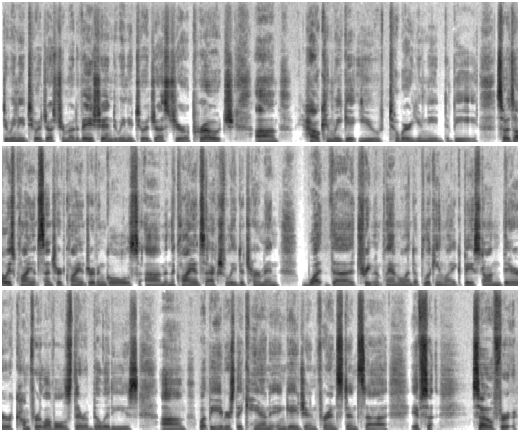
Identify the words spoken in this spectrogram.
do we need to adjust your motivation? Do we need to adjust your approach? Um, how can we get you to where you need to be? So it's always client centered, client driven goals, um, and the clients actually determine what the treatment plan will end up looking like based on their comfort levels, their abilities, um, what behaviors they can engage in. For instance, uh, if so, so for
